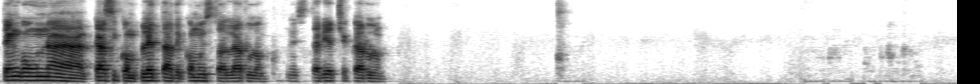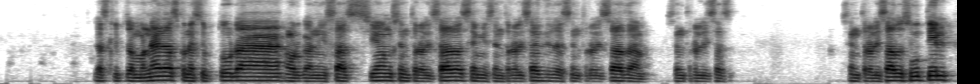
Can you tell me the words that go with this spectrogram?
tengo una casi completa de cómo instalarlo. Necesitaría checarlo. Las criptomonedas con estructura, organización centralizada, semicentralizada y descentralizada. centralizado es útil.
